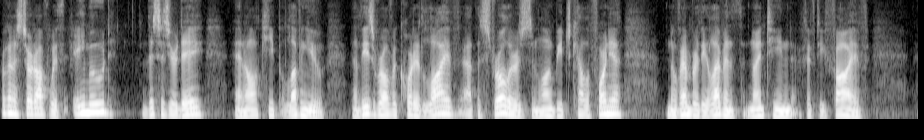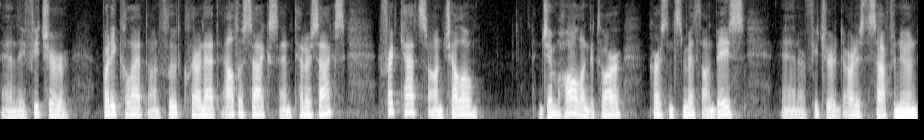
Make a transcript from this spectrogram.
We're going to start off with A Mood, This Is Your Day, and I'll Keep Loving You. Now, these were all recorded live at the Strollers in Long Beach, California, November the 11th, 1955. And they feature Buddy Collette on flute, clarinet, alto sax, and tenor sax, Fred Katz on cello, Jim Hall on guitar, Carson Smith on bass, and our featured artist this afternoon,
